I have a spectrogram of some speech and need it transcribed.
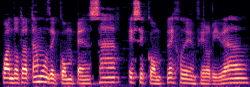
cuando tratamos de compensar ese complejo de inferioridad,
